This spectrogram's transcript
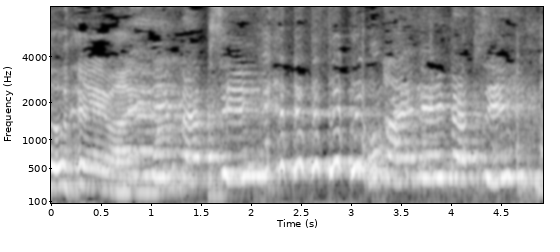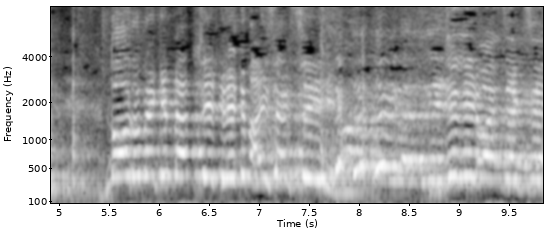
ओए भाई। मेरी पेप्सी ओ भाई मेरी पेप्सी दो रुपए की पेप्सी डिलीट भाई सेक्सी डिलीट भाई सेक्सी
